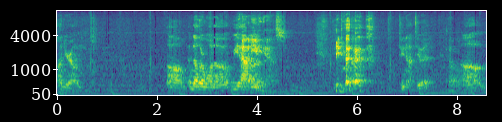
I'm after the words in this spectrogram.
on your own. Um, another one uh, we have. Not eating ass. Do not do it. Oh. Um,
